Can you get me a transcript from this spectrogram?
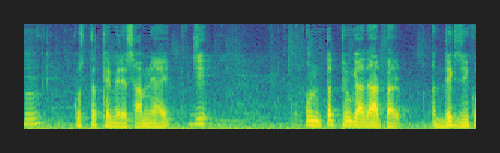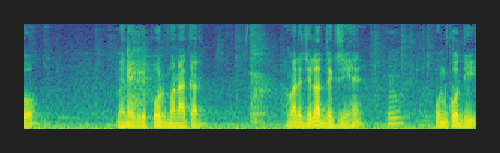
कुछ तथ्य मेरे सामने आए। जी। उन तथ्यों के आधार पर अध्यक्ष जी को मैंने एक रिपोर्ट बनाकर हमारे जिला अध्यक्ष जी हैं उनको दी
